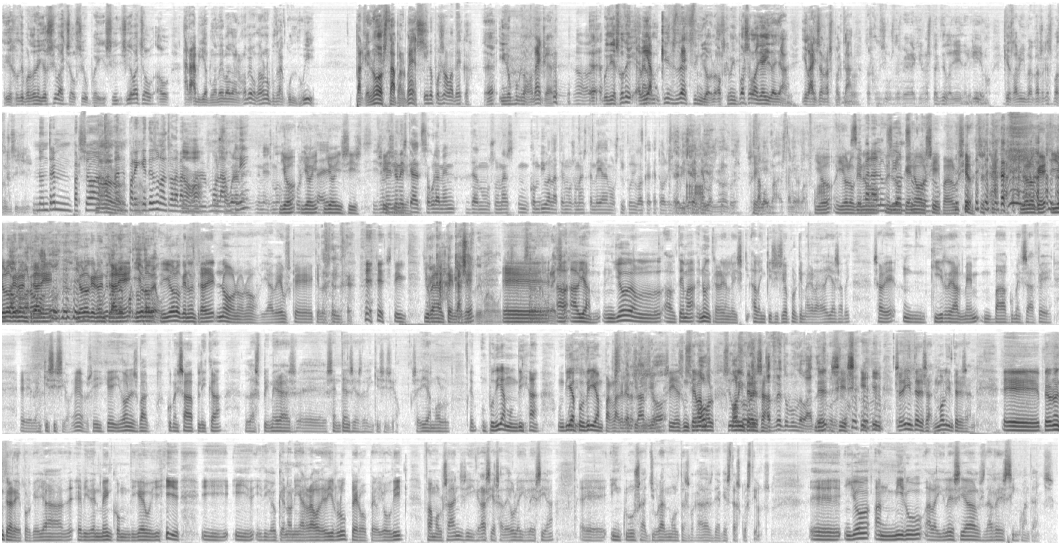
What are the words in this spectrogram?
I dir, escolta, perdona, jo si vaig al seu país, si, si jo vaig al, al Aràbia amb la meva dona, la meva dona no podrà conduir, perquè no està permès. I no pots anar a la Meca. Eh? I no puc anar a la Meca. No. Eh, vull dir, escolta, aviam, quins drets tinc jo? Els que m'imposa la llei d'allà, i l'haig de respectar. Doncs, escolta, si vostès venen aquí, respectin la llei d'aquí, no? que és la mínima cosa que es pot exigir. No entrem per això, No, no, no, en, perquè no. aquest és un altre debat molt, però molt ampli. molt- Jo, molt jo, eh? jo insist. Sí, només, sí, només digue. que segurament de musulmans, com viuen les fets musulmans, també hi ha de molts tipus, igual que catòlics i Evident, hi ha molts no, tipus. està molt clar, està molt clar. Jo, jo lo Sí, que no, per al·lusions, lo que no, suposo. sí, para alusiones. yo lo que, yo lo que no entraré, yo lo que no entraré, yo lo, yo lo que no entraré, no, no, no, ja veus que, que l'estic estic jugant al tenis, eh? bé, eh a- aviam, jo el, el tema, no entraré en la, a la Inquisició perquè m'agradaria saber, saber mm, qui realment va començar a fer eh, la Inquisició, eh? o sigui, que i d'on es va començar a aplicar les primeres eh, sentències de la Inquisició. Seria molt... Eh, podíem un dia, un dia Ui, podríem parlar de la Inquisició. jo- Sí, és un si tema vols- molt, si molt vols, interessant. Reto amb un debat. De, eh, sobre sí, sí, seria interessant, molt interessant. Eh, però no entraré, perquè ja, evidentment, com digueu, i, i, i, i digueu que no n'hi ha raó de dir-lo, però, però jo ho dic, fa molts anys i gràcies a Déu la Iglésia eh, inclús ha jurat moltes vegades d'aquestes qüestions. Eh, jo en miro a la Iglésia els darrers 50 anys.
